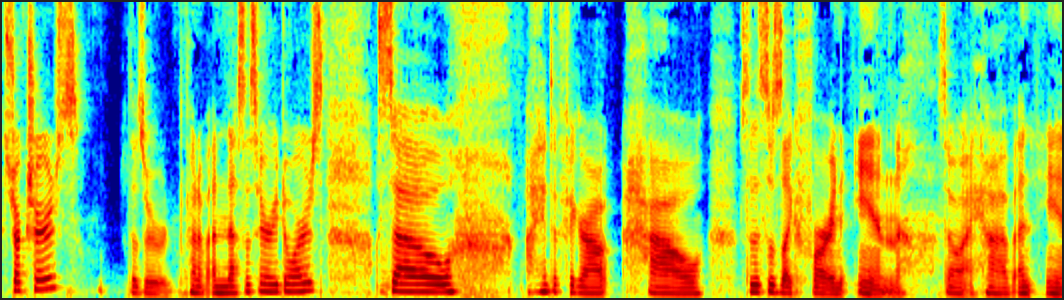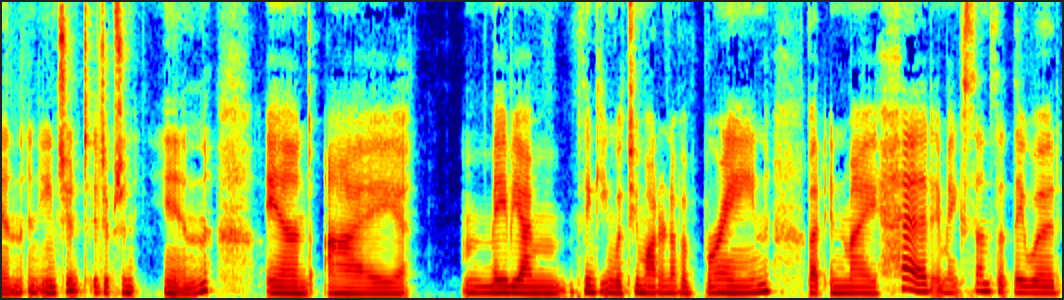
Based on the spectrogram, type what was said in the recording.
structures. Those are kind of unnecessary doors. So I had to figure out how. So this was like for an inn. So I have an inn, an ancient Egyptian inn, and I maybe I'm thinking with too modern of a brain, but in my head, it makes sense that they would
